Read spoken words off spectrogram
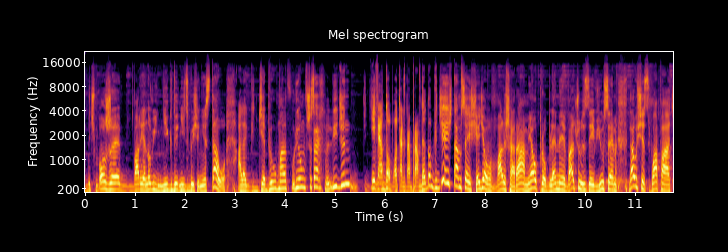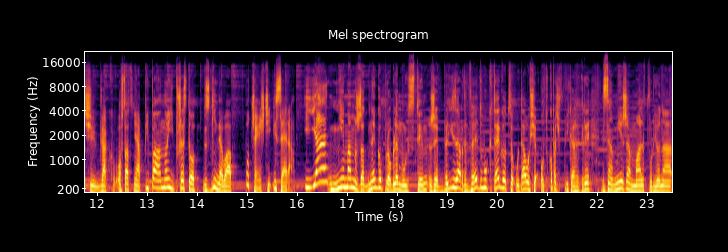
być może Varianowi nigdy nic by się nie stało. Ale gdzie był Malfurion w czasach Legion? Nie wiadomo tak naprawdę. No gdzieś tam sobie siedział w Valshara, miał problemy, walczył z Daviusem, dał się złapać jak ostatnia pipa, no i przez to zginęła po części Isera. I ja nie mam żadnego problemu z tym, że Blizzard według tego, co udało się odkopać w plikach gry, zamierza Malfuriona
